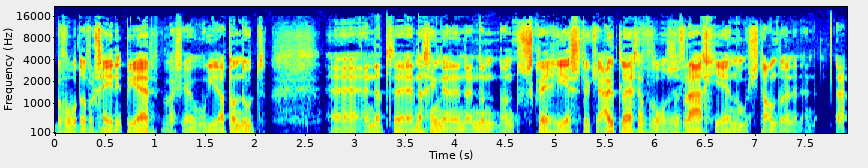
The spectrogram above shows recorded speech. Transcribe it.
bijvoorbeeld over GDPR, was je, hoe je dat dan doet. Uh, en, dat, en, dan ging, en, en dan, dan, kreeg je eerst een stukje uitleg en vervolgens een vraagje. En dan moest je het antwoorden. En,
